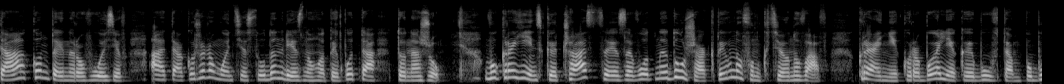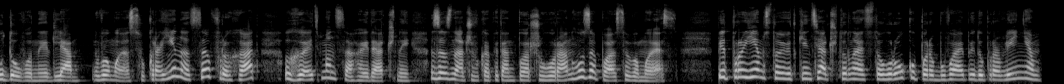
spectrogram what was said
та контейнеровозів, а також ремонті суден різного типу та тонажу. В український час цей завод не дуже активно функціонував. Крайній корабель, який був там побудований для ВМС України, це фрегат Гетьман Сагайдачний, зазначив капітан першого рангу запасу ВМС. Підприємство від кінця 2014 року перебуває під управлінням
